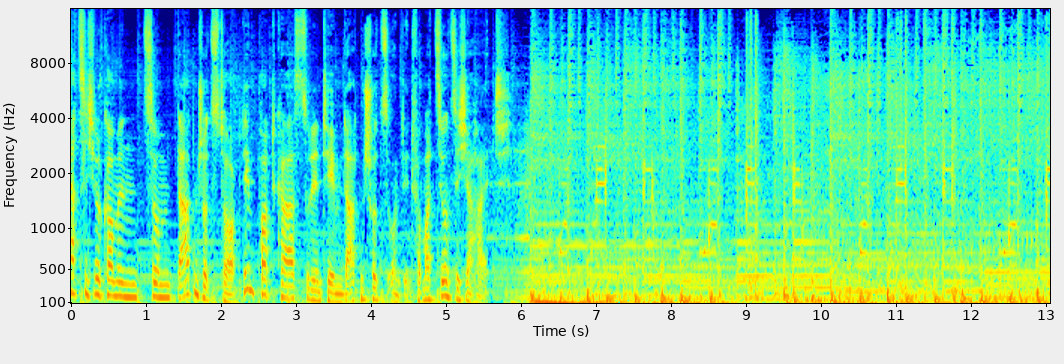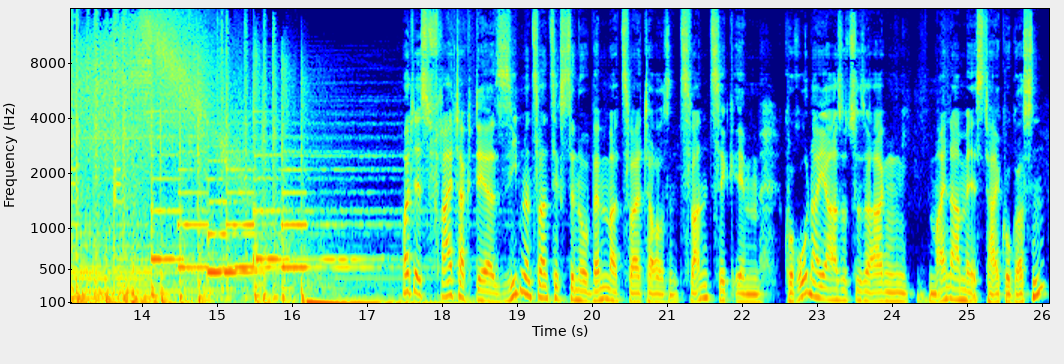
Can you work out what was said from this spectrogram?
Herzlich willkommen zum Datenschutz Talk, dem Podcast zu den Themen Datenschutz und Informationssicherheit. Heute ist Freitag, der 27. November 2020 im Corona-Jahr sozusagen. Mein Name ist Heiko Gossen.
